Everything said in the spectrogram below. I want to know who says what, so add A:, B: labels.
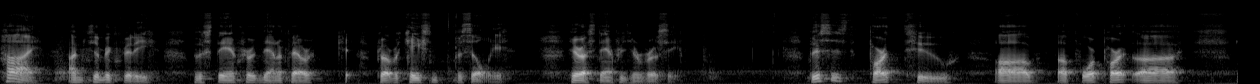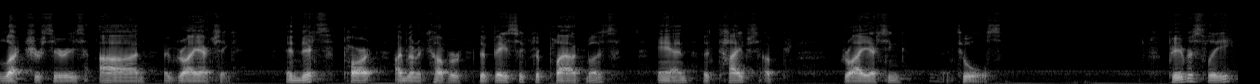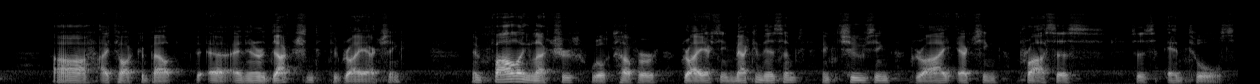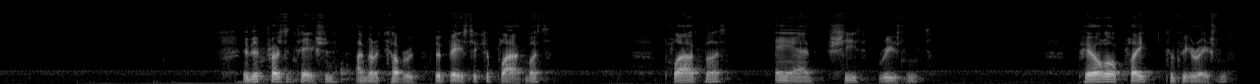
A: Hi, I'm Jim McVittie with the Stanford Nanofabrication Facility here at Stanford University. This is part two of a four-part uh, lecture series on dry etching. In this part, I'm going to cover the basics of plasmas and the types of dry etching tools. Previously, uh, I talked about uh, an introduction to dry etching. In following lectures, we'll cover dry etching mechanisms and choosing dry etching processes and tools. In this presentation, I'm going to cover the basics of plasmas, plasmas and sheath regions, parallel plate configurations,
